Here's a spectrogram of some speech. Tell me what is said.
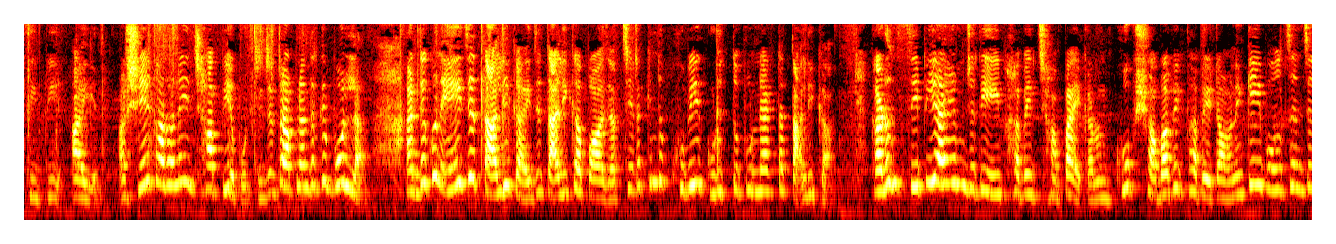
সিপিআইএম। আর সেই কারণেই ঝাঁপিয়ে পড়ছে, যেটা আপনাদেরকে বললাম। আর দেখুন, এই যে তালিকা এই যে তালিকা পাওয়া যাচ্ছে, এটা কিন্তু খুবই গুরুত্বপূর্ণ একটা তালিকা। কারণ সিপিআইএম যদি এইভাবে ঝাঁপায়, কারণ খুব স্বাভাবিকভাবে এটা অনেকেই বলছেন যে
